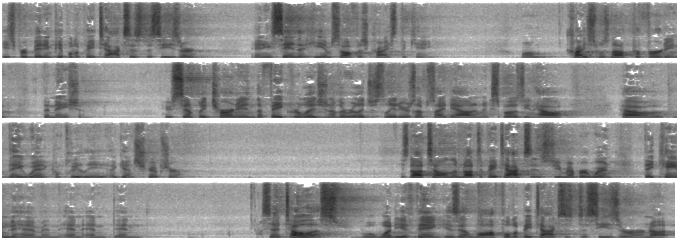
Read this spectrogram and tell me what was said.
He's forbidding people to pay taxes to Caesar, and he's saying that he himself is Christ the King. Well, Christ was not perverting the nation. Was simply turning the fake religion of the religious leaders upside down and exposing how, how they went completely against Scripture. He's not telling them not to pay taxes. Do you remember when they came to him and, and, and, and said, Tell us, what do you think? Is it lawful to pay taxes to Caesar or not?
